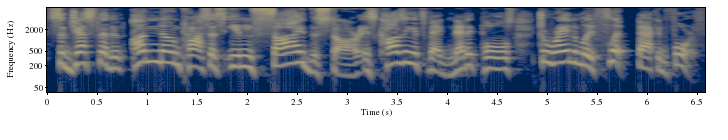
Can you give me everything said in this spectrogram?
suggests that an unknown process inside the star is causing its magnetic poles to randomly flip back and forth,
